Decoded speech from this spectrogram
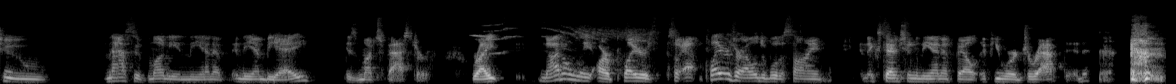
to massive money in the NF, in the NBA is much faster, right? Not only are players so uh, players are eligible to sign an extension in the NFL if you were drafted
